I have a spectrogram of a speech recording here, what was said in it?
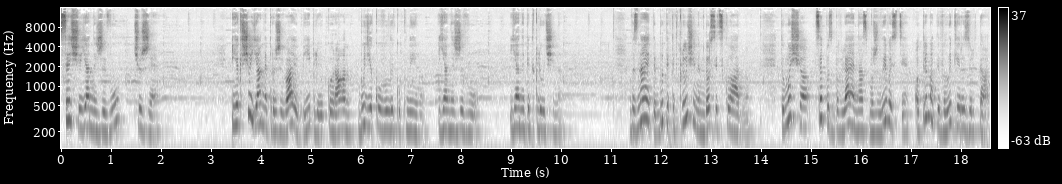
Все, що я не живу, чуже. І якщо я не проживаю Біблію, Коран, будь-яку велику книгу, я не живу, я не підключена. Ви знаєте, бути підключеним досить складно, тому що це позбавляє нас можливості отримати великий результат.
